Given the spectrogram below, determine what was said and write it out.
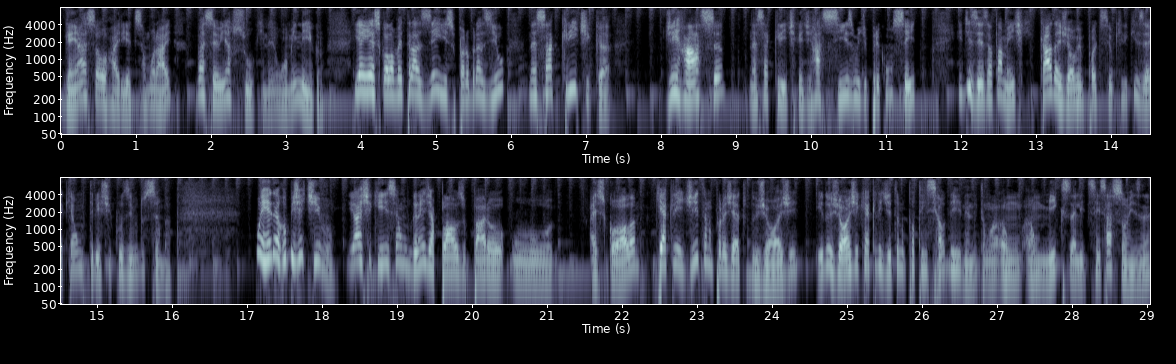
ganhar essa honraria de samurai vai ser o Yasuki, né, o homem negro. E aí a escola vai trazer isso para o Brasil nessa crítica de raça, nessa crítica de racismo e de preconceito e dizer exatamente que cada jovem pode ser o que ele quiser, que é um trecho inclusive do samba. O enredo é objetivo. E eu acho que isso é um grande aplauso para o, o, a escola, que acredita no projeto do Jorge, e do Jorge que acredita no potencial dele. Né? Então é um, é um mix ali de sensações. Né?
